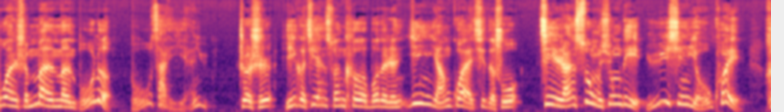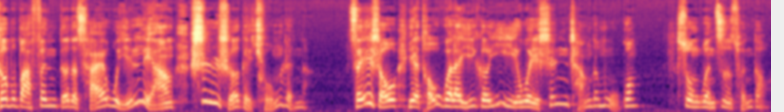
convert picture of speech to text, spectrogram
问是闷闷不乐，不再言语。这时，一个尖酸刻薄的人阴阳怪气地说：“既然宋兄弟于心有愧。”何不把分得的财物银两施舍给穷人呢？贼首也投过来一个意味深长的目光。宋问自存道：“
